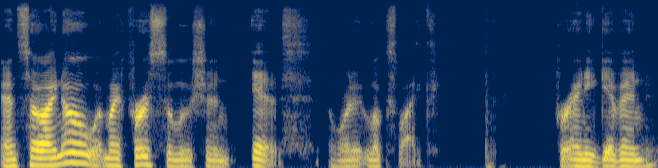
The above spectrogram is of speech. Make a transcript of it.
And so I know what my first solution is, what it looks like for any given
